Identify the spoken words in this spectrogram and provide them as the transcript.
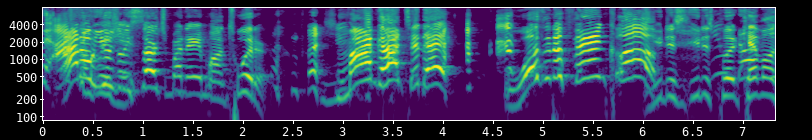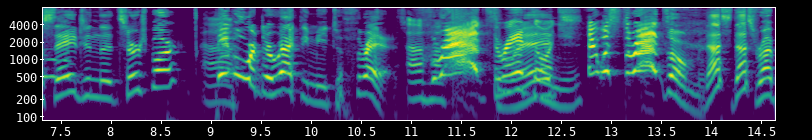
said, I see don't Bridget." usually search my name on Twitter. My God, today wasn't a fan club. You just you just put Kev on stage in the search bar. People were directing me to threads. Uh-huh. Threads. Threads on you. There was threads on me. That's that's right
